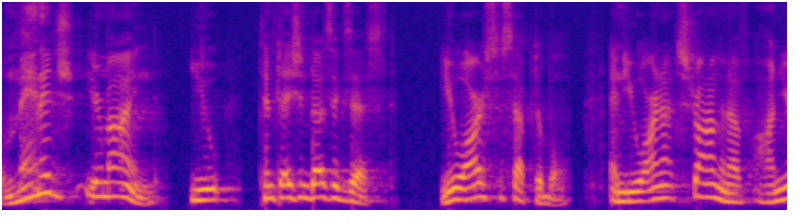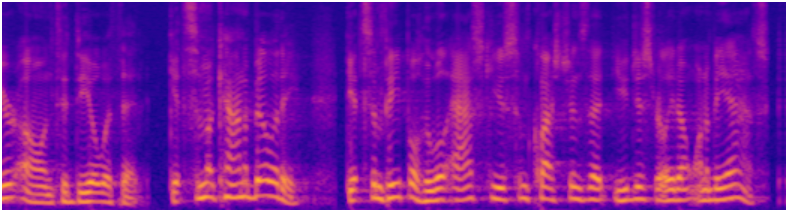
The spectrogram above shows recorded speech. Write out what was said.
So manage your mind. You temptation does exist. You are susceptible, and you are not strong enough on your own to deal with it. Get some accountability. Get some people who will ask you some questions that you just really don't want to be asked.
